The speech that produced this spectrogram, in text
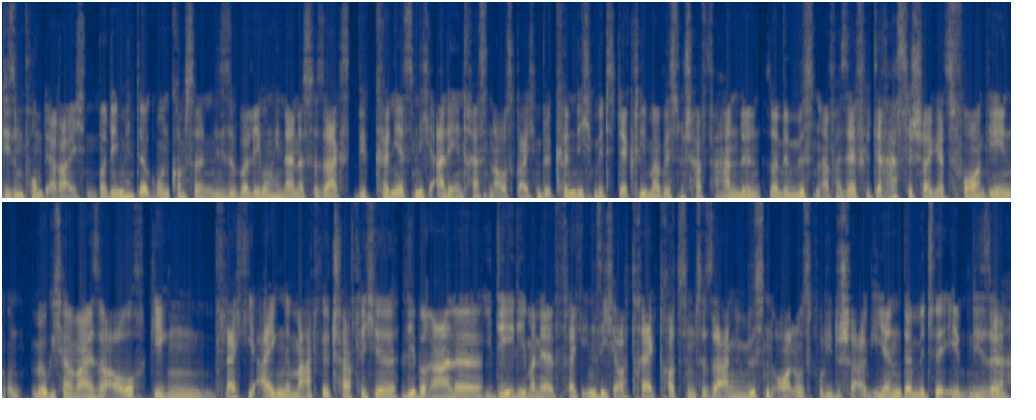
diesen Punkt erreichen. Vor dem Hintergrund kommst du dann in diese Überlegung hinein, dass du sagst, wir können jetzt nicht alle Interessen ausgleichen. Wir können nicht mit der Klimawissenschaft verhandeln, sondern wir müssen einfach sehr viel drastischer jetzt vorgehen und möglicherweise auch gegen vielleicht die eigene marktwirtschaftliche liberale Idee, die man ja vielleicht in sich auch trägt, trotzdem zu sagen, wir müssen ordnungspolitischer agieren, damit wir eben diese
